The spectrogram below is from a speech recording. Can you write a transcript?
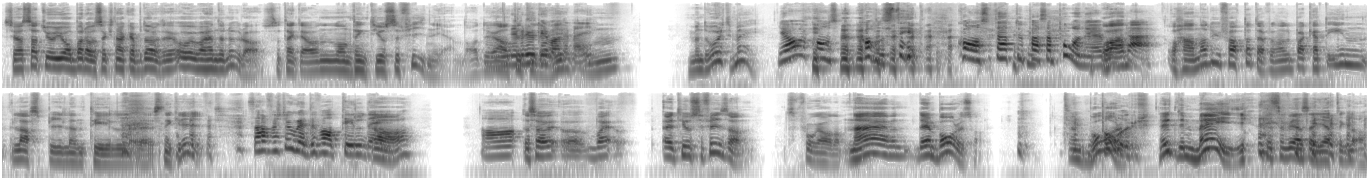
Så jag satt ju och jobbade och så knackade på dörren oj vad händer nu då? Så tänkte jag, någonting till Josefin igen då. Det, är Mm, alltid det brukar till vara till mig. Mm. Men då var det till mig. Ja, konst, konstigt. Konstigt att du passar på när jag är Och han, borta. och han hade ju fattat det, för han hade backat in lastbilen till eh, snickeriet. Så han förstod att det var till dig. ja, Ja. och så, eh, är det till Josefin sa han? Så frågade jag honom. Nej, men det är en borr sa han. En borr? borr? Det är mig! Så blev jag så jätteglad.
